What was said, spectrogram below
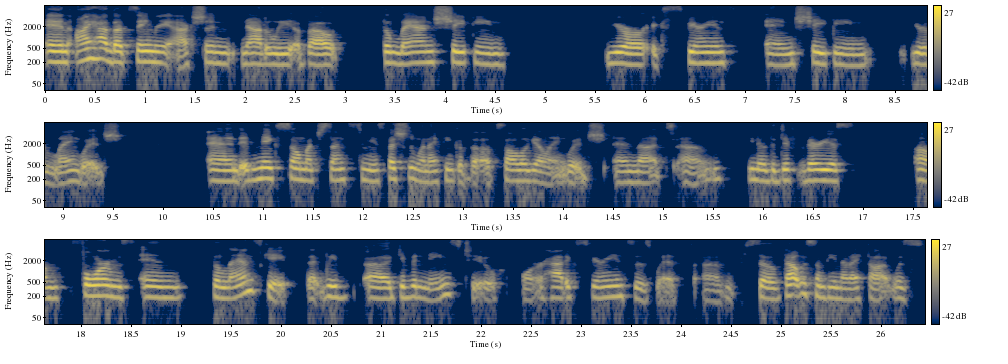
And I had that same reaction, Natalie, about the land shaping your experience and shaping your language. And it makes so much sense to me, especially when I think of the Apsáalooke language and that, um, you know, the diff- various um, forms in the landscape that we've uh, given names to or had experiences with. Um, so that was something that I thought was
